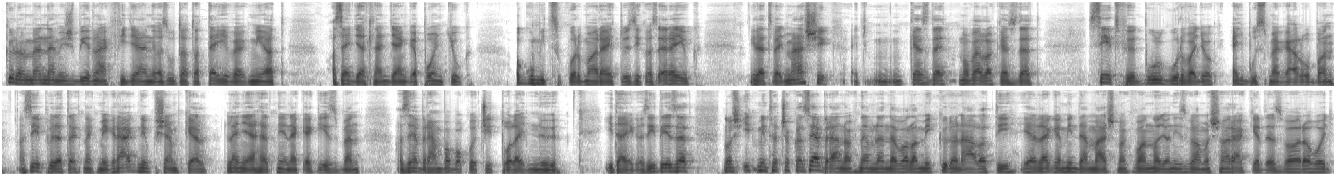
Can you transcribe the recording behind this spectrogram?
Különben nem is bírnák figyelni az utat a tejüveg miatt. Az egyetlen gyenge pontjuk. A gumicukorban rejtőzik az erejük, illetve egy másik, egy kezdet, novella kezdet, Szétfőtt bulgur vagyok egy busz megállóban. Az épületeknek még rágniuk sem kell, lenyelhetnének egészben. A zebrán babakocsittól egy nő. Idáig az idézet. Nos, itt mintha csak a zebrának nem lenne valami külön állati jellege, minden másnak van nagyon izgalmasan rákérdezve arra, hogy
